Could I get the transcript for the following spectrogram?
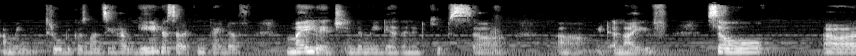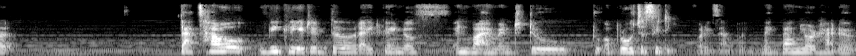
coming through because once you have gained a certain kind of mileage in the media then it keeps uh, uh, it alive so uh, that's how we created the right kind of environment to to approach a city for example. Like bangalore had a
